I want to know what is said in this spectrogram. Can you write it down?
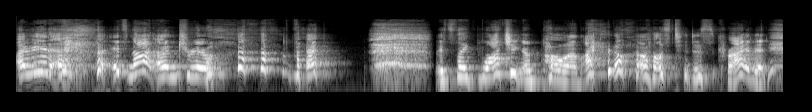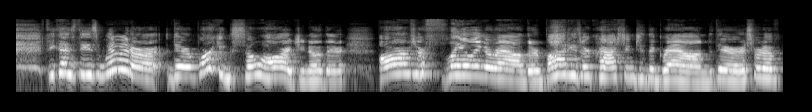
I mean, it's not untrue, but it's like watching a poem. I don't know how else to describe it because these women are, they're working so hard. You know, their arms are flailing around, their bodies are crashing to the ground. They're sort of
